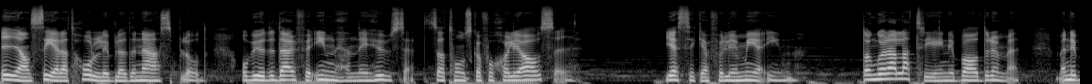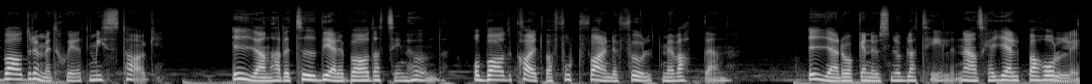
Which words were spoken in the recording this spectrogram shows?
Ian ser att Holly blöder näsblod och bjuder därför in henne i huset så att hon ska få skölja av sig. Jessica följer med in. De går alla tre in i badrummet, men i badrummet sker ett misstag. Ian hade tidigare badat sin hund och badkaret var fortfarande fullt med vatten. Ian råkar nu snubbla till när han ska hjälpa Holly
